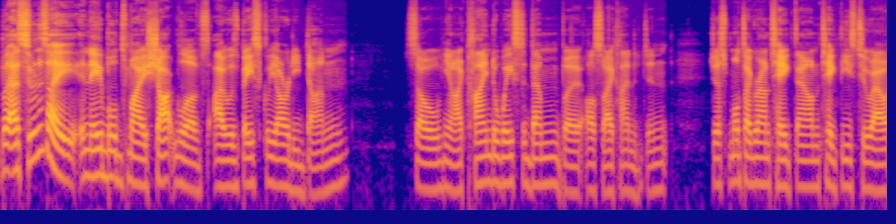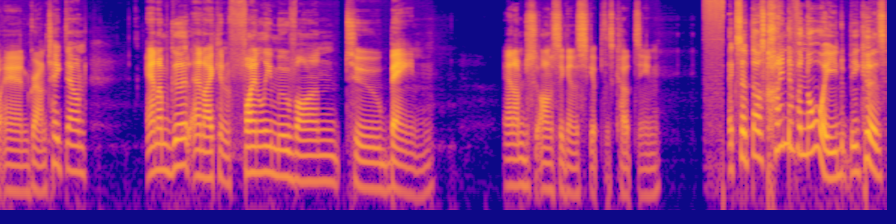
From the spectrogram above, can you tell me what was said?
But as soon as I enabled my shock gloves, I was basically already done. So, you know, I kind of wasted them, but also I kind of didn't just multi-ground takedown, take these two out, and ground takedown. And I'm good, and I can finally move on to Bane. And I'm just honestly going to skip this cutscene. Except I was kind of annoyed because,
